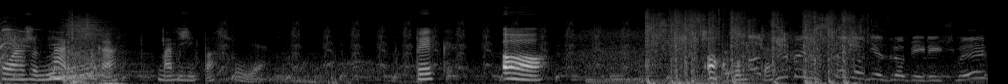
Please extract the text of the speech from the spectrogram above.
koła żeglarska bardziej pasuje. Pyk. O! O A kurczę. czy my już tego nie zrobiliśmy?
